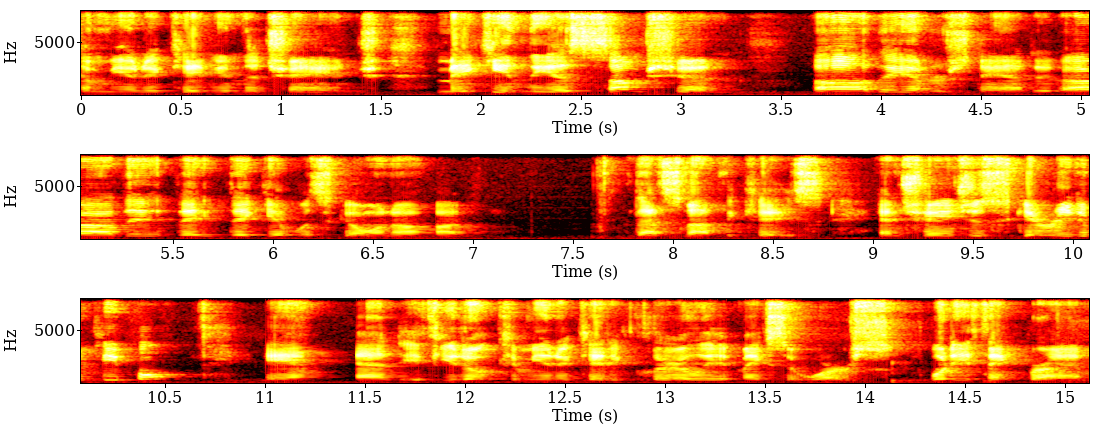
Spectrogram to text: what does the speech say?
communicating the change, making the assumption, oh, they understand it, oh, they, they, they get what's going on. That's not the case. And change is scary to people. And, and if you don't communicate it clearly, it makes it worse. What do you think, Brian?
